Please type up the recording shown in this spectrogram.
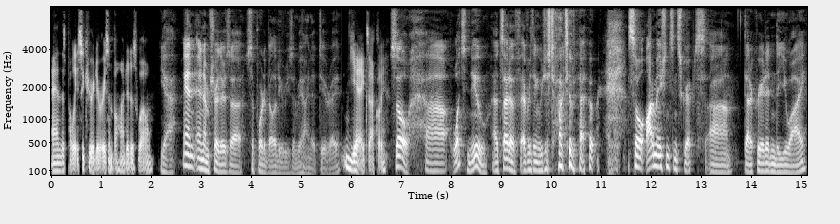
and there's probably a security reason behind it as well. Yeah, and and I'm sure there's a supportability reason behind it too, right? Yeah, exactly. So, uh, what's new outside of everything we just talked about? so, automations and scripts um, that are created in the UI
